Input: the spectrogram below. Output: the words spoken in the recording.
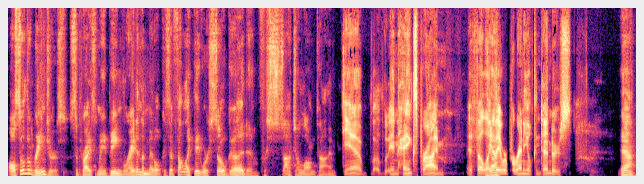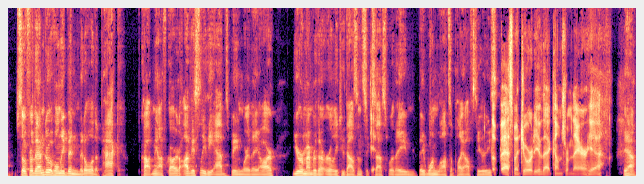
Also, the Rangers surprised me being right in the middle because it felt like they were so good for such a long time. Yeah, uh, in Hank's prime, it felt like yeah. they were perennial contenders. Yeah. So for them to have only been middle of the pack caught me off guard. Obviously, the Avs being where they are, you remember their early 2000 success yeah. where they they won lots of playoff series. The vast majority of that comes from there. Yeah. Yeah.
